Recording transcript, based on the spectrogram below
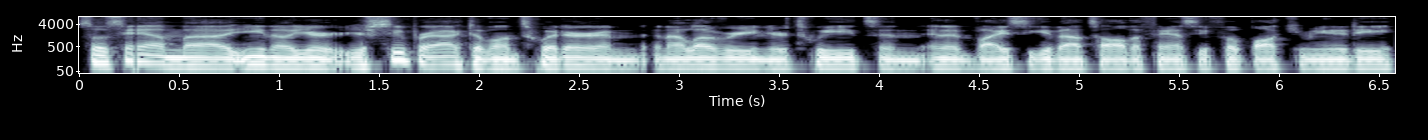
So Sam, uh, you know, you're, you're super active on Twitter and, and I love reading your tweets and, and advice you give out to all the fantasy football community.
